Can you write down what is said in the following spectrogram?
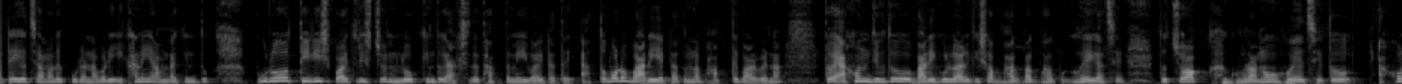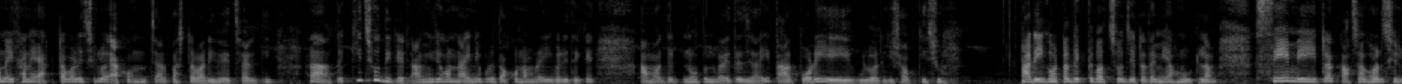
এটাই হচ্ছে আমাদের পুরানা বাড়ি। এখানেই আমরা কিন্তু পুরো তিরিশ পঁয়ত্রিশ জন লোক কিন্তু একসাথে থাকতাম এই বাড়িটাতে। এত বড় বাড়ি এটা, তোমরা ভাবতে পারবে না। তো এখন যেহেতু বাড়িগুলো আর কি সব ভাগ ভাগ ভাগ ভাগ হয়ে গেছে, তো চক ঘোরানো হয়েছে। তো এখন এখানে একটা বাড়ি ছিল, এখন চার পাঁচটা বাড়ি হয়েছে আর কি। হ্যাঁ তো কিছু দিনের, আমি যখন নাইনে পড়ি তখন আমরা এই বাড়ি থেকে আমাদের নতুন বাড়িতে যাই, তারপরেই এই এগুলো আর কি সব কিছু আর এই ঘরটা দেখতে পাচ্ছ, যেটাতে আমি এখন উঠলাম সেম এইটা কাঁচা ঘর ছিল,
